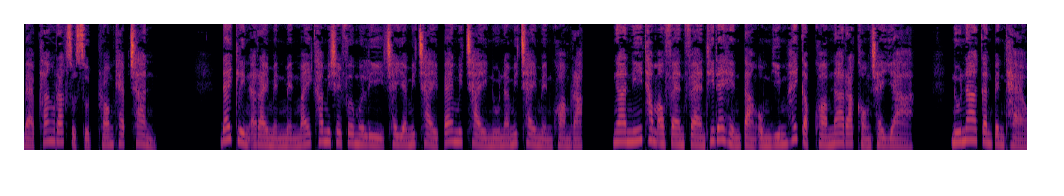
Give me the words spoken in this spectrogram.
แบบคลั่งรักสุดๆ พร้อมแคปชั่น ได้กลิ่นอะไรเหม็นๆไหมคะมิชัยเฟอร์เมอรีชัยยามิชัยแป้งมิชัยหนูนามิชัยเหม็นความรัก งานนี้ทำเอาแฟนๆที่ได้เห็นต่างอมยิ้มให้กับความน่ารักของชัยยาหนูนากันเป็นแถว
